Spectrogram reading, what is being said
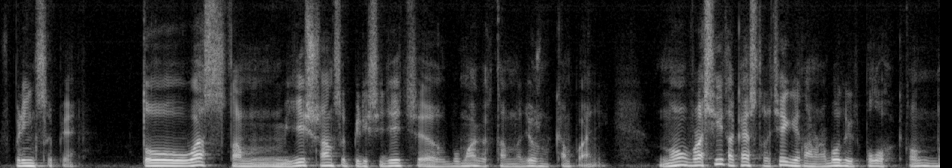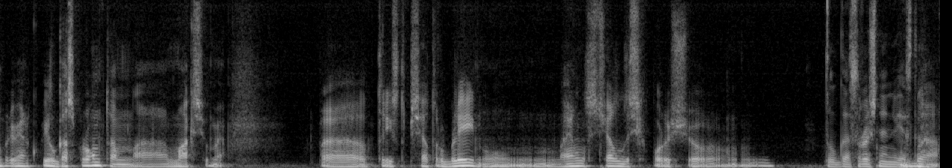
в принципе, то у вас там есть шансы пересидеть э, в бумагах там надежных компаний. Но в России такая стратегия там работает плохо. Кто, например, купил «Газпром» там на максимуме по 350 рублей, ну, наверное, сейчас до сих пор еще... Долгосрочный инвестор.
